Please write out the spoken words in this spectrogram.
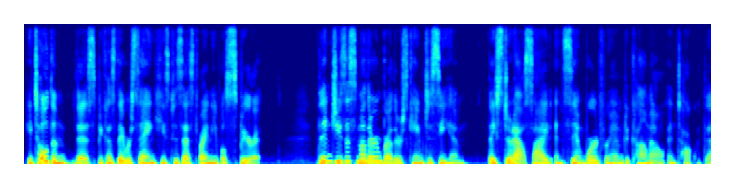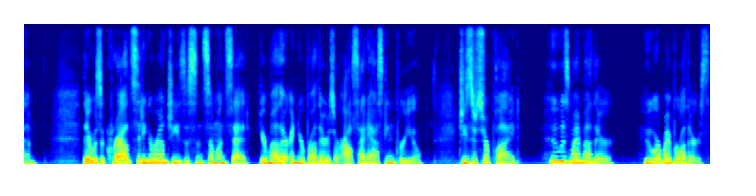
He told them this because they were saying he's possessed by an evil spirit. Then Jesus' mother and brothers came to see him. They stood outside and sent word for him to come out and talk with them. There was a crowd sitting around Jesus, and someone said, Your mother and your brothers are outside asking for you. Jesus replied, Who is my mother? Who are my brothers?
